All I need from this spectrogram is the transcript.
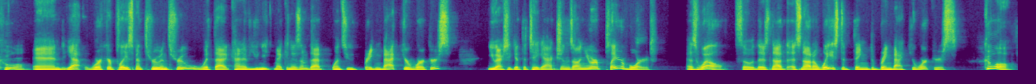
Cool. And yeah, worker placement through and through with that kind of unique mechanism that once you bring back your workers, you actually get to take actions on your player board as well. So there's not it's not a wasted thing to bring back your workers. Cool.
